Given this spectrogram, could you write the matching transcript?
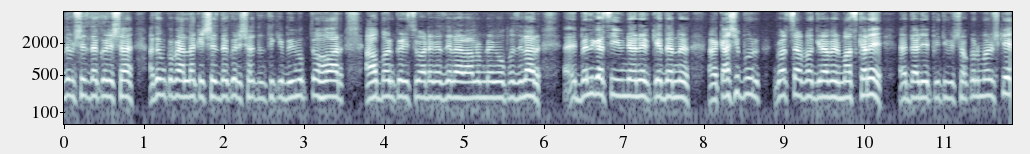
আদম সেজদা করে আদম কবে আল্লাহকে সেজদা করে শয়তান থেকে বিমুক্ত হওয়ার আহ্বান করে চুয়াডাঙ্গা জেলার আলমডাঙ্গা উপজেলার বেলগাছি ইউনিয়নের কেদার কাশীপুর গড়চারবা গ্রামের মাঝখানে দাঁড়িয়ে পৃথিবীর সকল মানুষকে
